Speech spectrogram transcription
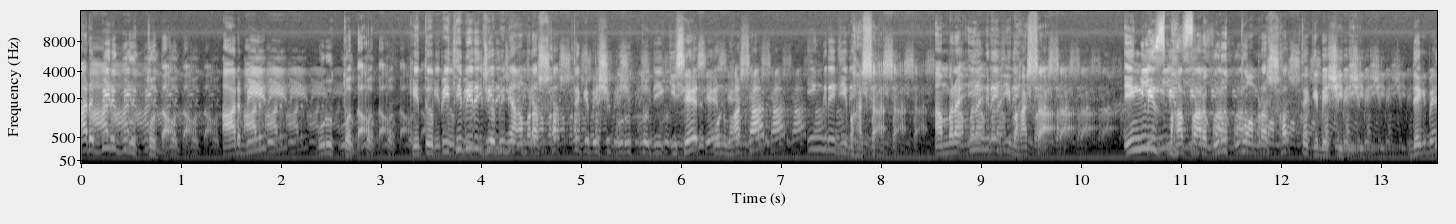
আরবির গুরুত্ব দাও আরবির গুরুত্ব দাও কিন্তু পৃথিবীর জমিনে আমরা সব থেকে বেশি গুরুত্ব দিই কিসের? কোন ভাষা ইংরেজি ভাষা। আমরা ইংরেজি ভাষা। ইংলিশ ভাষার গুরুত্ব আমরা সব থেকে বেশি দিই। দেখবেন?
